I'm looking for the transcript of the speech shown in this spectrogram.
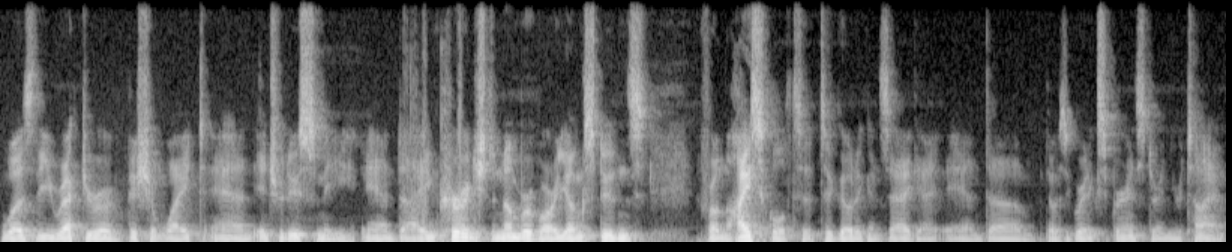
was the rector of Bishop White, and introduced me, and I encouraged a number of our young students from the high school to, to go to Gonzaga, and um, that was a great experience during your time.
